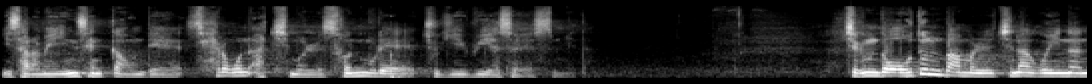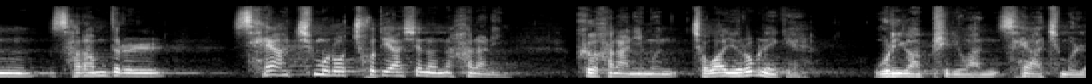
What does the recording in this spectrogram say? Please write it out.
이 사람의 인생 가운데 새로운 아침을 선물해 주기 위해서였습니다. 지금도 어두운 밤을 지나고 있는 사람들을 새 아침으로 초대하시는 하나님, 그 하나님은 저와 여러분에게 우리가 필요한 새 아침을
